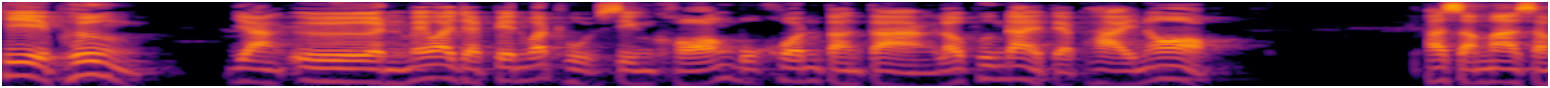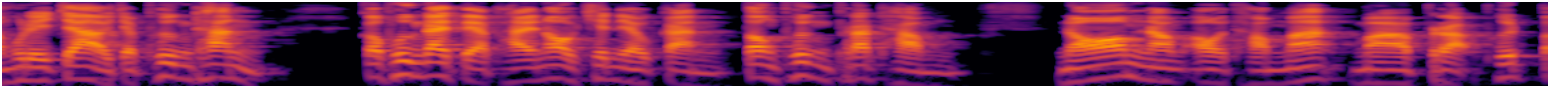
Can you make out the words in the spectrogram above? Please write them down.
ที่พึ่ง อย่างอื่นไม่ว่าจะเป็นวัตถุสิ่งของบุคคลต่างๆ เราพึ่งได้แต่ภายนอก พระสัมมาสัมพุทธเจ้าจะพึ่งท่าน ก็พึ่งได้แต่ภายนอกเช่นเดียวกัน ต้องพึ่งพระธรรม น้อมนำเอาธรรมะมาประพฤติป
